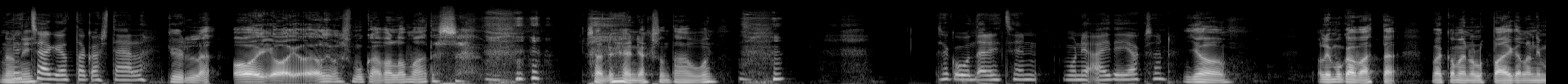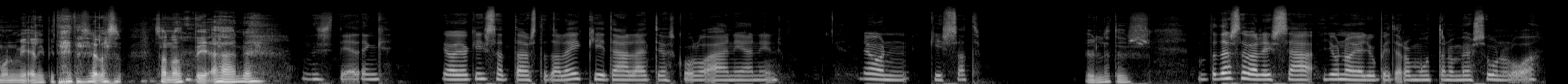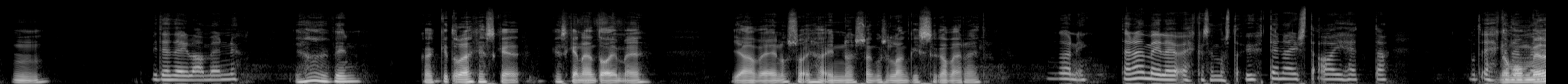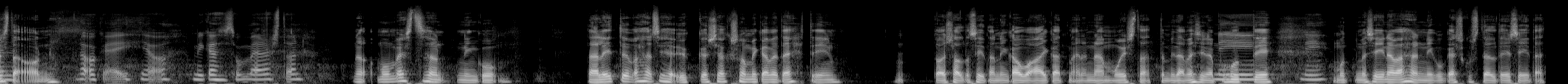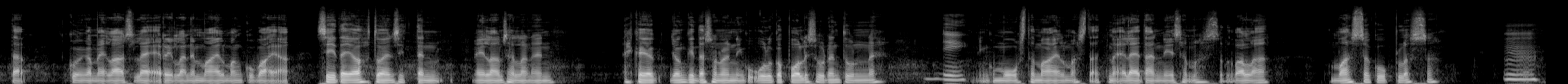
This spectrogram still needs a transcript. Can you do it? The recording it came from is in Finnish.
No nyt niin, säkin oot takas täällä. kyllä. Oi, oi, oi, olipas mukava lomaa tässä. Sain yhden jakson tauon. Sä kuuntelit sen mun ja äitin jakson. Joo. Oli mukava, että vaikka mä en ollut paikalla, niin mun mielipiteitä siellä sanottiin ääneen. No siis tietenkin. Joo, ja kissat taas tota leikkii täällä, että jos kuuluu ääniä, niin ne on kissat. Yllätys. Mutta tässä välissä Juno ja Jupiter on muuttanut myös sun luo. Mm. Miten teillä on mennyt? Ihan hyvin. Kaikki tulee keske, keskenään toimeen. Ja Venus on ihan innoissaan, kun sillä on kissakavereita. No niin. Tänään meillä ei ole ehkä semmoista yhtenäistä aihetta. Mutta ehkä No mun tämmönen- mielestä on. No okei, okay, joo. Mikä se sun mielestä on? No mun mielestä se on niinku, tää liittyy vähän siihen ykkösjaksoon, mikä me tehtiin. Toisaalta siitä on niin kauan aikaa, että mä en enää muista, että mitä me siinä Niin. puhuttiin. Niin. Mutta me siinä vähän niinku keskusteltiin siitä, että kuinka meillä on erilainen maailmankuva ja siitä johtuen sitten meillä on sellainen ehkä jo, jonkin tasoinen niinku ulkopuolisuuden tunne Niin. niinku muusta maailmasta, että me eletään niin semmoisessa tavallaan omassa kuplassa. Mm.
